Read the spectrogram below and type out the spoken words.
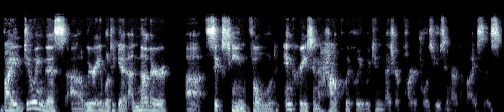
by doing this, uh, we were able to get another 16-fold uh, increase in how quickly we can measure particles using our devices.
